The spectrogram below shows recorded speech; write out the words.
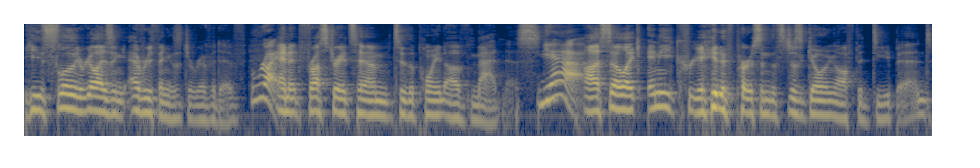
he's slowly realizing everything is derivative. Right. And it frustrates him to the point of madness. Yeah. Uh, so, like any creative person that's just going off the deep end,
